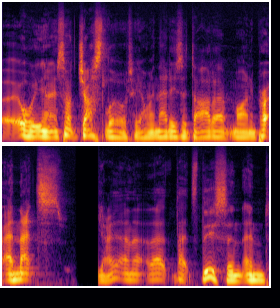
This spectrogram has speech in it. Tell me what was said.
uh, or you know, it's not just loyalty. I mean, that is a data mining pro, and that's you know, and that, that that's this, and and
